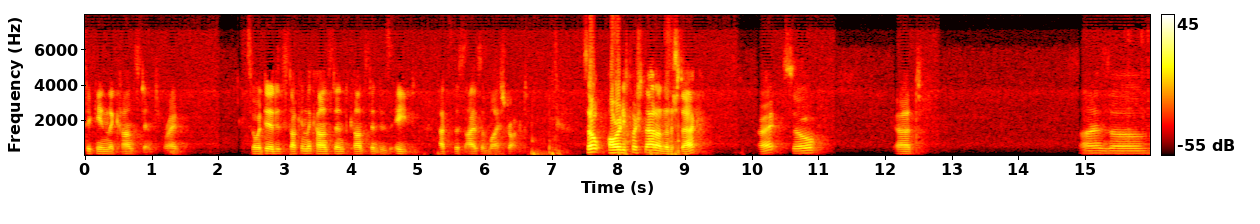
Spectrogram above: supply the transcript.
stick in the constant, right? So it did, it stuck in the constant. Constant is 8. That's the size of my struct. So already pushed that onto the stack. All right, so got size of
